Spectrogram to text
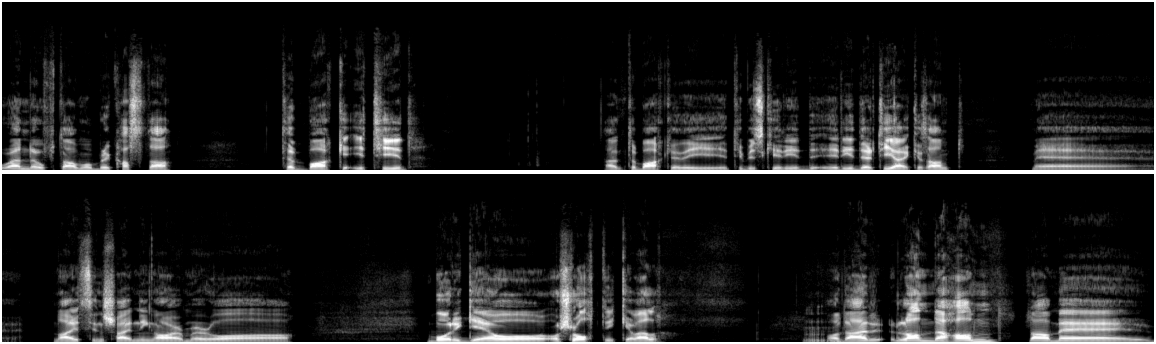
og ender opp da med å bli kasta tilbake i tid. Ja, Tilbake i typiske rid riddertida, ikke sant? Med Knights in Shining Armor og borge og, og slott, ikke vel. Mm. Og der lander han da med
